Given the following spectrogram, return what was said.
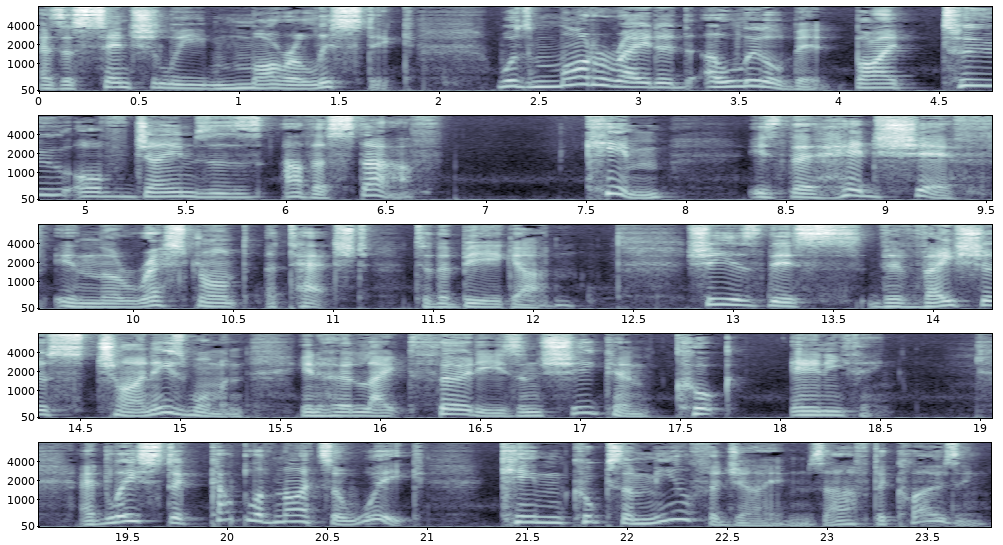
as essentially moralistic was moderated a little bit by two of James's other staff. Kim is the head chef in the restaurant attached to the beer garden. She is this vivacious Chinese woman in her late 30s and she can cook anything. At least a couple of nights a week, Kim cooks a meal for James after closing.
